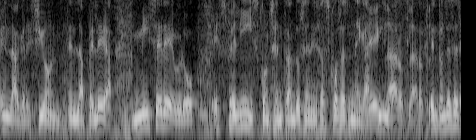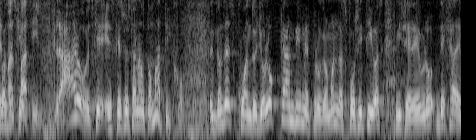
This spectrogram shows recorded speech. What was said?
en la agresión, en la pelea? Mi cerebro es feliz concentrándose en esas cosas negativas. claro, claro, claro. Entonces eso Es hace más que- fácil. Claro, es que, es que eso es tan automático. Entonces, cuando yo lo cambio y me programo en las positivas, mi cerebro deja de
